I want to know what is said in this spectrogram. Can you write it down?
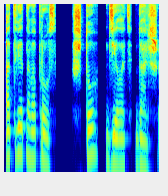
ответ на вопрос «Что делать дальше?».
